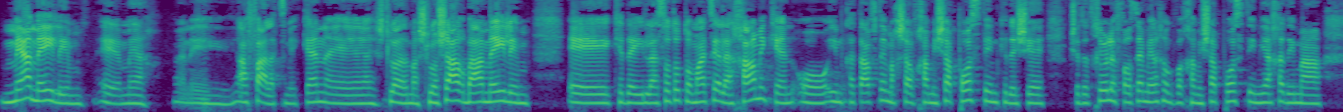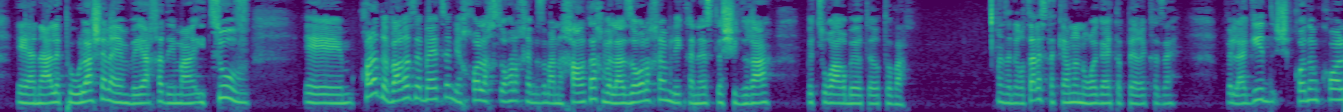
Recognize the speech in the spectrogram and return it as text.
100 מיילים, 100, אה, אני עפה על עצמי, כן? אה, שלושה ארבעה מיילים אה, כדי לעשות אוטומציה לאחר מכן, או אם כתבתם עכשיו חמישה פוסטים כדי שכשתתחילו לפרסם יהיה לכם כבר חמישה פוסטים יחד עם ההנאה לפעולה שלהם ויחד עם העיצוב. אה, כל הדבר הזה בעצם יכול לחסוך לכם זמן אחר כך ולעזור לכם להיכנס לשגרה בצורה הרבה יותר טובה. אז אני רוצה לסכם לנו רגע את הפרק הזה, ולהגיד שקודם כל,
